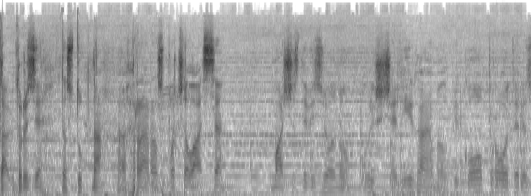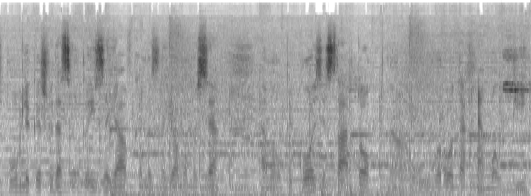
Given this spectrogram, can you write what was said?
Так, друзі, наступна гра розпочалася. Матч з дивізіону Вища Ліга МЛП КО проти Республіки. Швидесенько із заявками знайомимося. МЛП КО зі старту е, у воротах МЛП.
